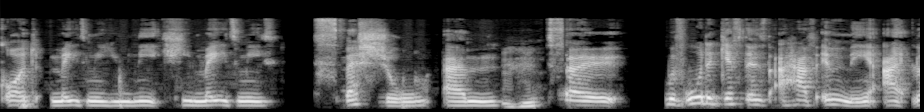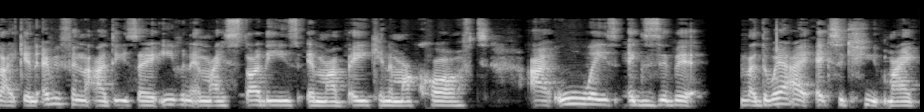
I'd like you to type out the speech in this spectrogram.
God made me unique. He made me special. Um, mm-hmm. So with all the giftings that I have in me, I like in everything that I do. So even in my studies, in my baking, in my craft, I always exhibit like the way I execute my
